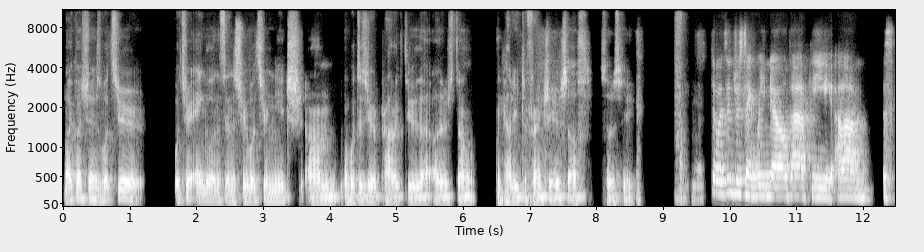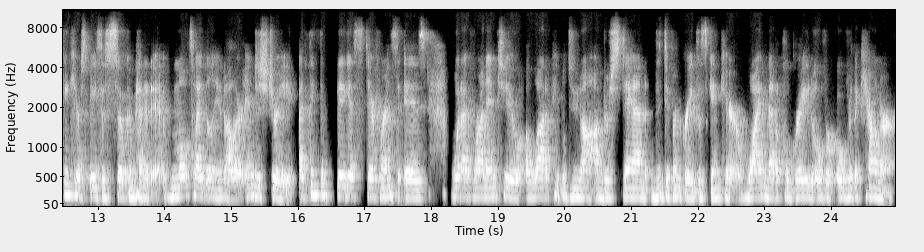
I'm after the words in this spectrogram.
my question is what's your what's your angle in this industry what's your niche um, what does your product do that others don't like how do you differentiate yourself so to speak so it's interesting. We know that the um, the skincare space is so competitive, multi-billion dollar industry. I think the biggest difference is what I've run into. A lot of people do not understand the different grades of skincare. Why medical grade over over the counter?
